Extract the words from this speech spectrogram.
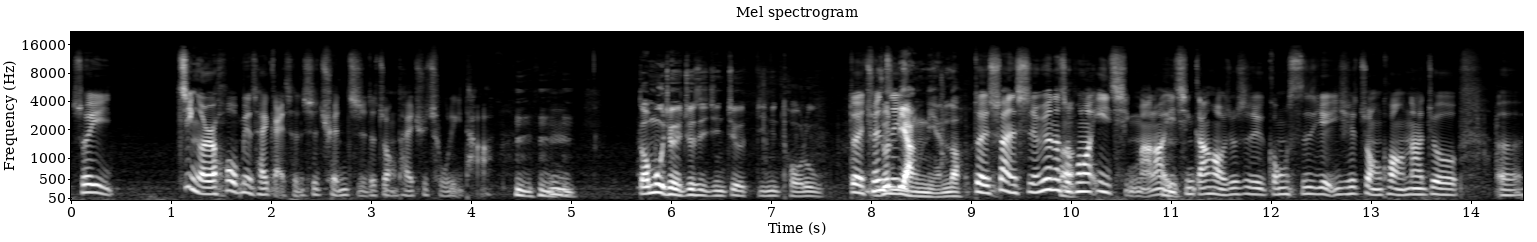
所以进而后面才改成是全职的状态去处理它。嗯嗯，到目前也就是已经就已经投入对全职两年了，对，算是因为那时候碰到疫情嘛，然后疫情刚好就是公司也一些状况，那就呃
